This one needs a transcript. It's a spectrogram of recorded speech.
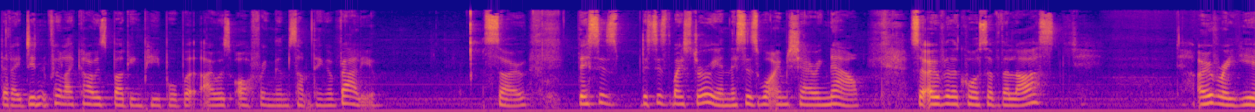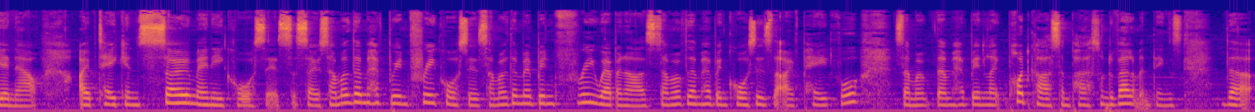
that I didn't feel like I was bugging people but I was offering them something of value. So this is this is my story and this is what I'm sharing now. So over the course of the last over a year now, I've taken so many courses. So some of them have been free courses, some of them have been free webinars, some of them have been courses that I've paid for, some of them have been like podcasts and personal development things that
